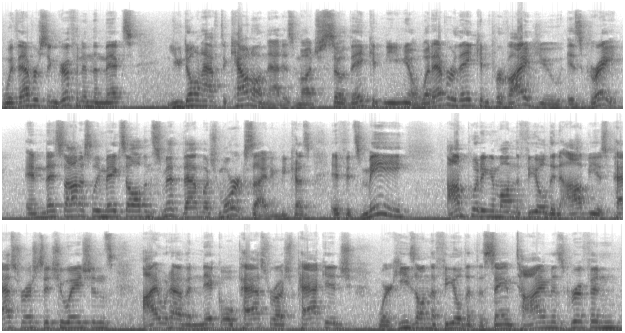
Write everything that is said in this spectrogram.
With Everson Griffen in the mix, you don't have to count on that as much. So they can, you know, whatever they can provide you is great. And this honestly makes Aldon Smith that much more exciting because if it's me, I'm putting him on the field in obvious pass rush situations. I would have a nickel pass rush package where he's on the field at the same time as Griffen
